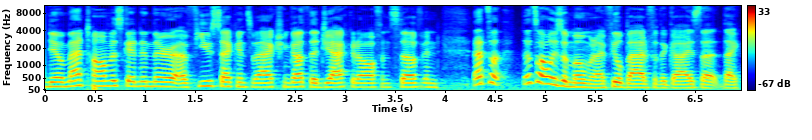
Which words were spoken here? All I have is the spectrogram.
You know, Matt Thomas getting in there a few seconds of action, got the jacket off and stuff, and that's a, that's always a moment. I feel bad for the guys that that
